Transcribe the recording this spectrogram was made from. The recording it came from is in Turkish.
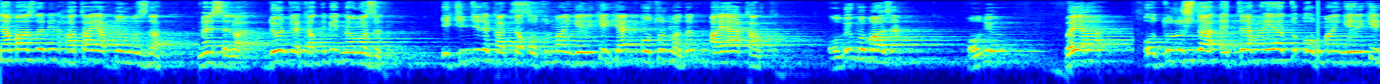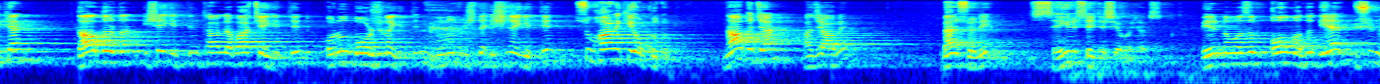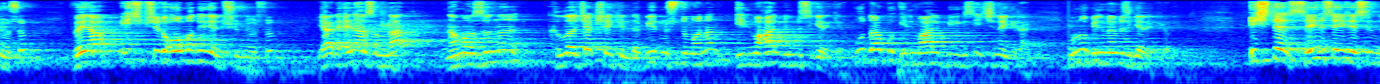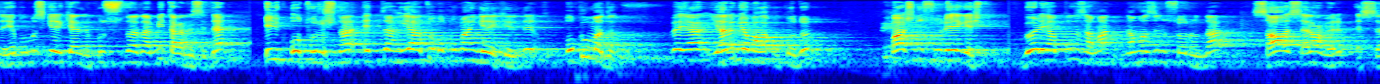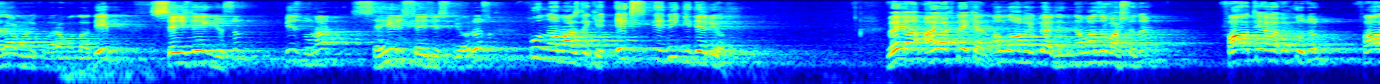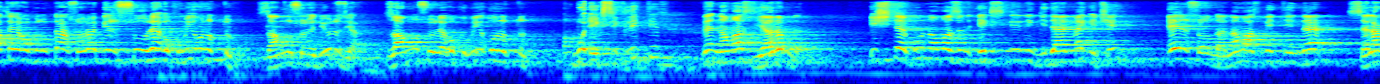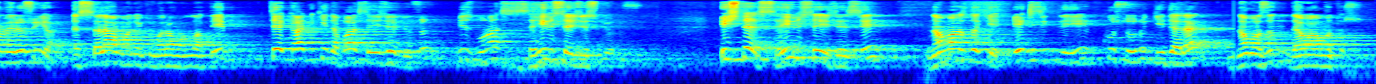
Namazda bir hata yaptığımızda mesela dört rekatlı bir namazın ikinci rekatta oturman gerekirken oturmadın, ayağa kalktın. Oluyor mu bazen? Oluyor. Veya oturuşta ettehiyyatı okuman gerekirken daldırdın, işe gittin, tarla bahçeye gittin, onun borcuna gittin, bunun işte işine gittin, Subhaneke'yi okudun. Ne yapacaksın Hacı abi? Ben söyleyeyim, sehir secdesi yapacaksın. Benim namazım olmadı diye düşünmüyorsun veya hiçbir şey de olmadı diye düşünmüyorsun. Yani en azından namazını kılacak şekilde bir Müslümanın ilmihal bilmesi gerekir. Bu da bu ilmihal bilgisi içine girer. Bunu bilmemiz gerekiyor. İşte seyir secdesinde yapılması gereken hususlardan bir tanesi de ilk oturuşta ettehiyatı okuman gerekirdi. Okumadın veya yarım yamalak okudun, başka sureye geçtin. Böyle yaptığın zaman namazın sonunda sağa selam verip Esselamu Aleyküm ve Rahmetullah deyip secdeye gidiyorsun. Biz buna sehir secdesi diyoruz. Bu namazdaki eksikliğini gideriyor. Veya ayaktayken Allahu Ekber dedin, namaza başladın. Fatiha okudun. Fatiha okuduktan sonra bir sure okumayı unuttun. Zammı sure diyoruz ya. Zammı sure okumayı unuttun. Bu eksikliktir ve namaz yarımdır. İşte bu namazın eksikliğini gidermek için en sonunda namaz bittiğinde selam veriyorsun ya. Esselamu Aleyküm ve Rahmetullah deyip tekrar iki defa secde ediyorsun. Biz buna sehir secdesi diyoruz. İşte sehir secdesi namazdaki eksikliği, kusuru gideren namazın devamıdır.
